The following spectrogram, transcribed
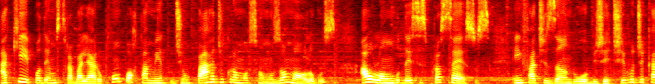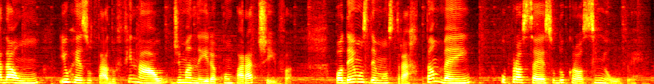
Aqui podemos trabalhar o comportamento de um par de cromossomos homólogos ao longo desses processos, enfatizando o objetivo de cada um e o resultado final de maneira comparativa. Podemos demonstrar também o processo do crossing over.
